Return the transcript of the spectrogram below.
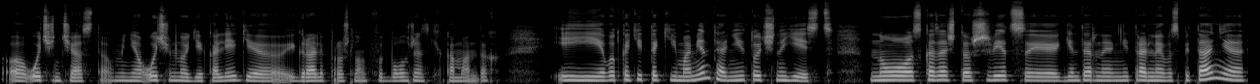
а, очень часто. У меня очень многие коллеги играли в прошлом в футбол в женских командах. И вот какие-то такие моменты, они точно есть. Но сказать, что в Швеции гендерное нейтральное воспитание,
